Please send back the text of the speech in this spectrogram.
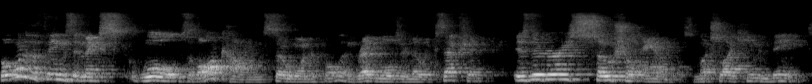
But one of the things that makes wolves of all kinds so wonderful, and red wolves are no exception, is they're very social animals, much like human beings.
